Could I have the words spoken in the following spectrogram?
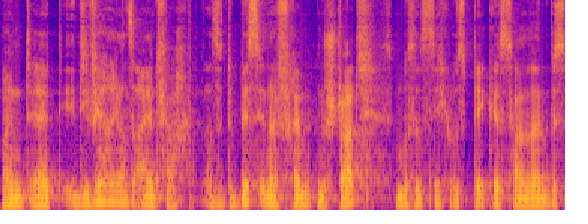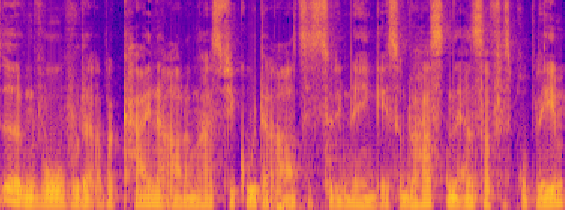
Und äh, die wäre ganz einfach. Also du bist in einer fremden Stadt, es muss jetzt nicht Usbekistan sein, du bist irgendwo, wo du aber keine Ahnung hast, wie gut der Arzt ist, zu dem du hingehst. Und du hast ein ernsthaftes Problem.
